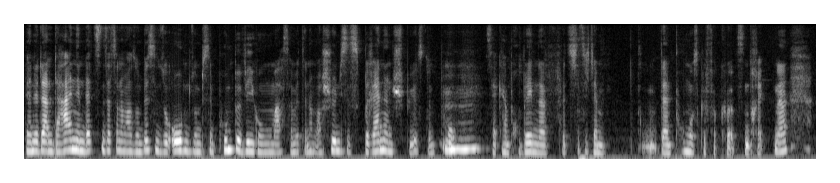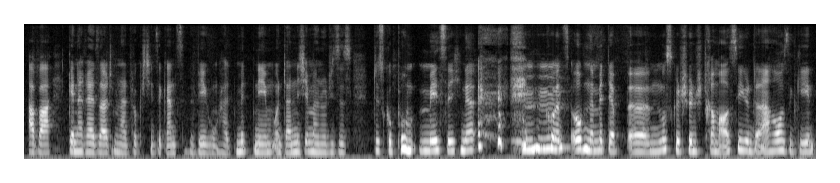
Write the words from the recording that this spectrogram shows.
wenn du dann da in dem letzten Satz dann nochmal so ein bisschen so oben so ein bisschen Pumpbewegungen machst, damit du nochmal schön dieses Brennen spürst im Po, mhm. ist ja kein Problem, da wird sich dein dein Po-Muskel verkürzen direkt, ne? Aber generell sollte man halt wirklich diese ganze Bewegung halt mitnehmen und dann nicht immer nur dieses Disco-Pumpen-mäßig, ne? Mhm. Kurz oben, damit der äh, Muskel schön stramm aussieht und dann nach Hause gehen,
